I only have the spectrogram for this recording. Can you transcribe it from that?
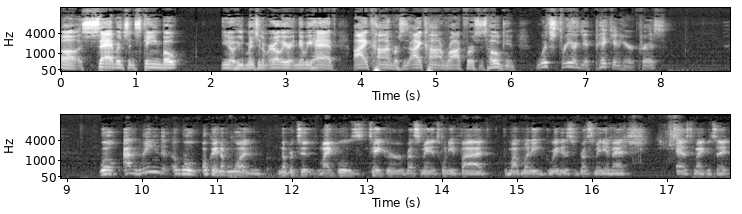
uh, Savage and Steamboat. You know, he mentioned them earlier. And then we have Icon versus Icon, Rock versus Hogan. Which three are you picking here, Chris? Well, I leaned. Well, okay, number one, number two, Michaels Taker WrestleMania 25 for my money, greatest WrestleMania match, as Mike would say,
